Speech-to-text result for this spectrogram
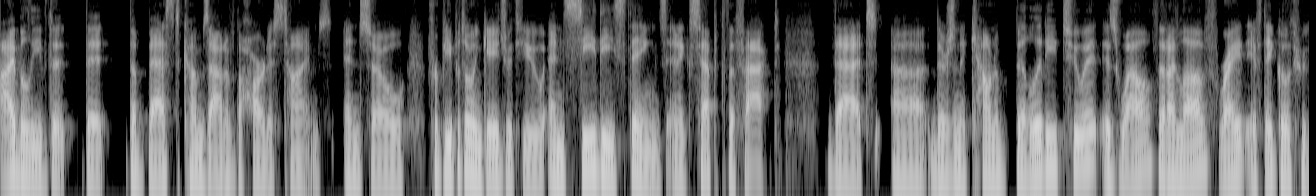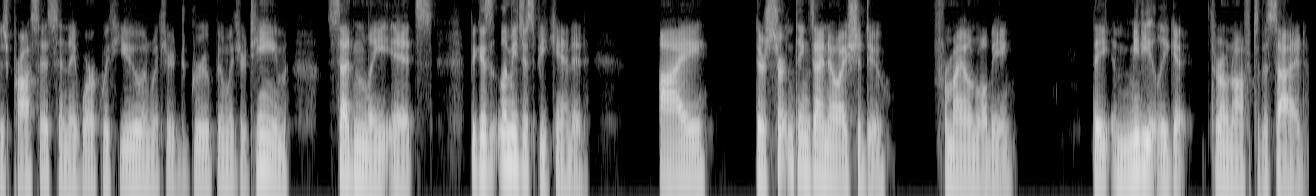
I believe that that the best comes out of the hardest times. And so for people to engage with you and see these things and accept the fact that uh, there's an accountability to it as well that I love, right? If they go through this process and they work with you and with your group and with your team, suddenly it's because let me just be candid. I, there's certain things I know I should do for my own well being. They immediately get thrown off to the side.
